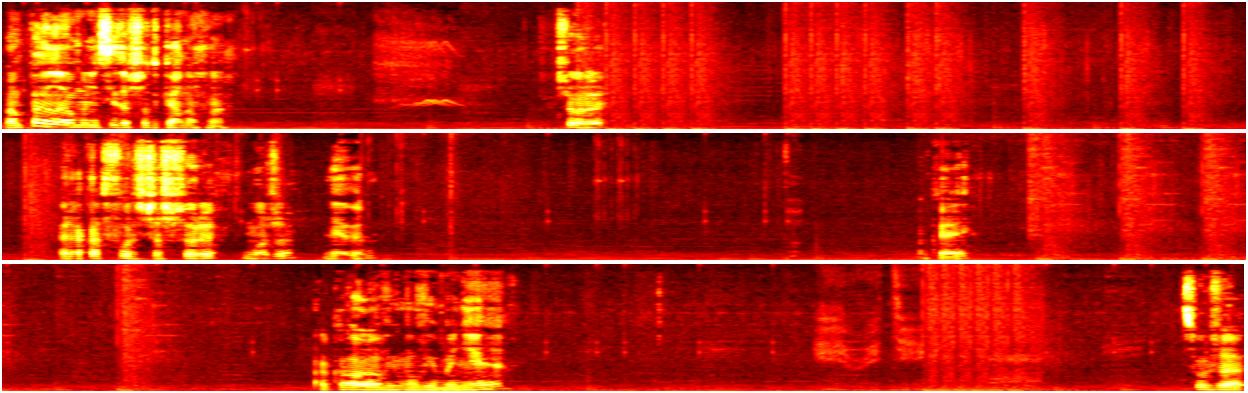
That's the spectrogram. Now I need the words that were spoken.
Mam pełno amunicji do shotguna. Szczury. Rakotwórcze szczury, może? Nie wiem. Okej. Okay. Alkoholowi mówimy nie. Służę,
